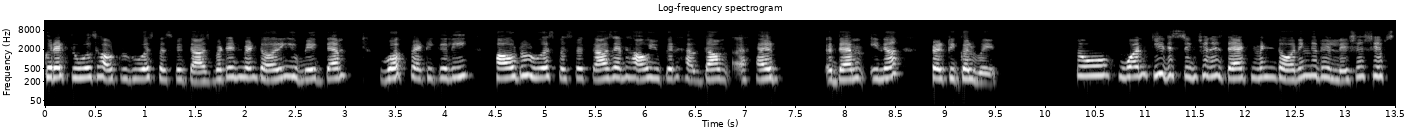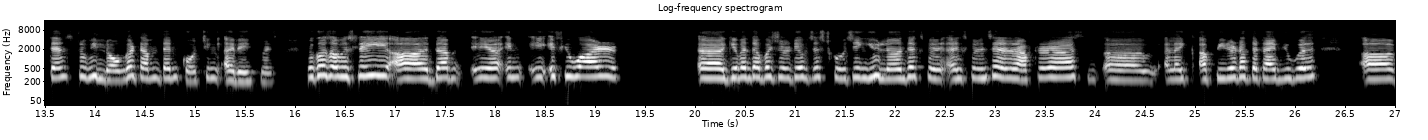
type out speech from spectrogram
correct rules how to do a specific task. But in mentoring you make them work practically how to do a specific task and how you can help them help them in a practical way. So one key distinction is that mentoring relationships tends to be longer term than coaching arrangements because obviously uh, the uh, in if you are uh, given the opportunity of just coaching you learn the experience and after a uh, like a period of the time you will uh,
